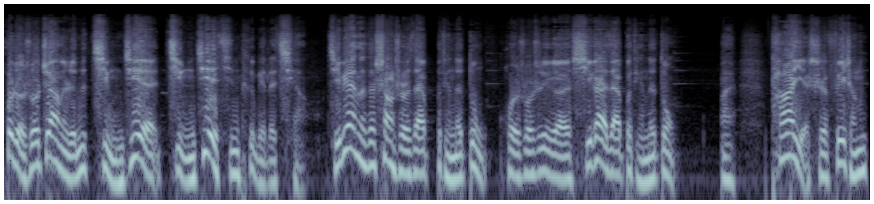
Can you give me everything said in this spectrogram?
或者说这样的人的警戒警戒心特别的强。即便呢他上身在不停的动，或者说是这个膝盖在不停的动，哎，他也是非常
